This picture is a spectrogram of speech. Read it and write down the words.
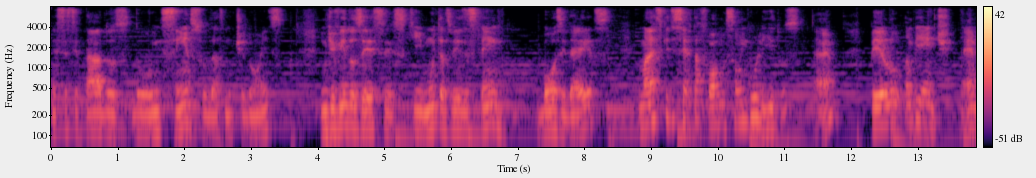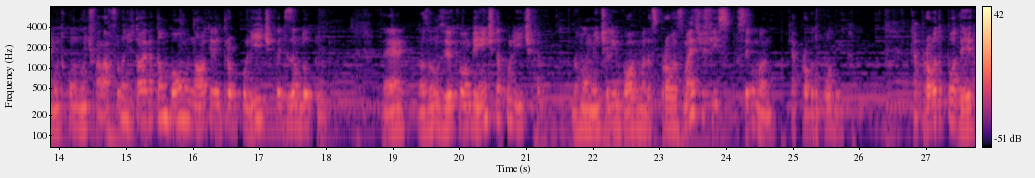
necessitados do incenso das multidões, indivíduos esses que muitas vezes têm boas ideias, mas que de certa forma são engolidos né, pelo ambiente. É muito comum de falar, fulano de tal era tão bom, na hora que ele entrou para política, desandou tudo. Né? Nós vamos ver que o ambiente da política, normalmente ele envolve uma das provas mais difíceis para o ser humano, que é a prova do poder. Porque a prova do poder,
